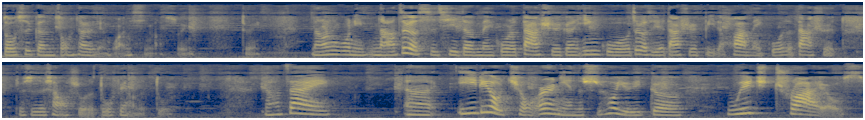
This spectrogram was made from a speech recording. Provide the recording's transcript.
都是跟宗教有点关系嘛，所以对。然后如果你拿这个时期的美国的大学跟英国这个时期的大学比的话，美国的大学就是像我说的多，非常的多。然后在嗯一六九二年的时候有一个 witch trials，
